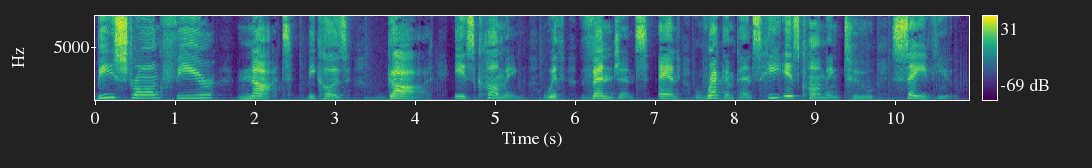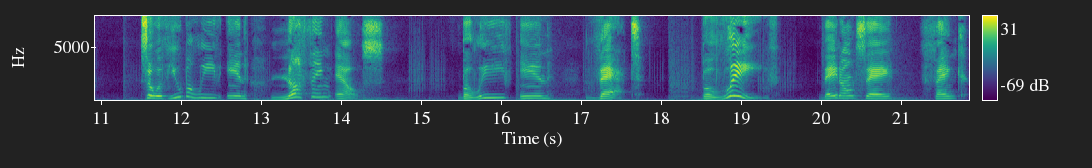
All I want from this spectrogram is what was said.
Be strong, fear not, because God is coming with vengeance and recompense. He is coming to save you. So if you believe in nothing else, believe in that. Believe. They don't say, thank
